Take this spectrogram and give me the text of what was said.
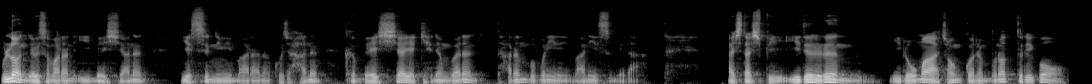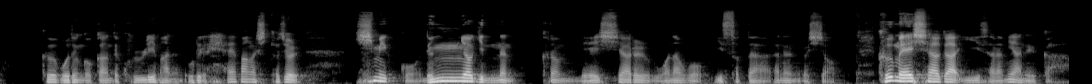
물론 여기서 말하는 이 메시아는 예수님이 말하고자 하는 그 메시아의 개념과는 다른 부분이 많이 있습니다. 아시다시피 이들은 이 로마 정권을 무너뜨리고 그 모든 것 가운데 군림하는 우리를 해방을 시켜줄 힘있고 능력 있는 그런 메시아를 원하고 있었다라는 것이죠. 그 메시아가 이 사람이 아닐까.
